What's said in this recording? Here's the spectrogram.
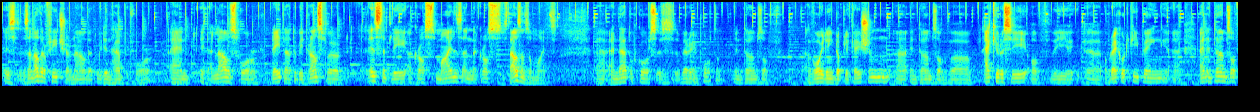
is, is another feature now that we didn't have before. And it allows for data to be transferred instantly across miles and across thousands of miles. Uh, and that, of course, is very important in terms of avoiding duplication, uh, in terms of uh, accuracy of the uh, of record keeping, uh, and in terms of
